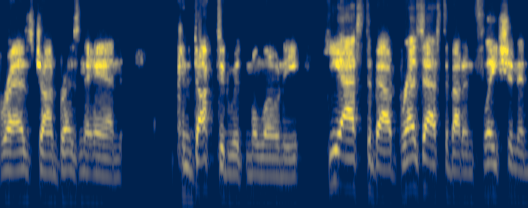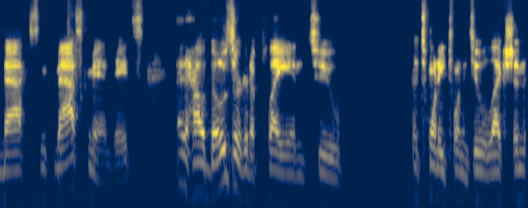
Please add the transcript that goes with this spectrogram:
Brez John Bresnahan conducted with Maloney. He asked about Brez asked about inflation and mask mask mandates, and how those are going to play into the 2022 election.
